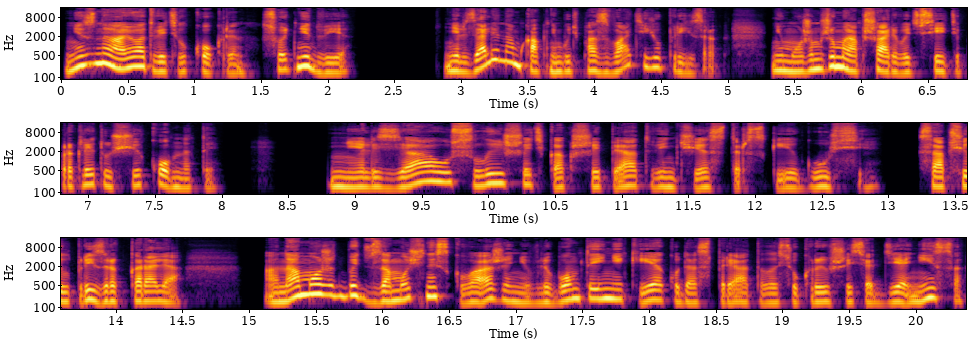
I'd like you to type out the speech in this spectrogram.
«Не знаю», — ответил Кокрин, — «сотни две». Нельзя ли нам как-нибудь позвать ее призрак? Не можем же мы обшаривать все эти проклятущие комнаты. Нельзя услышать, как шипят винчестерские гуси, сообщил призрак короля. Она может быть в замочной скважине, в любом тайнике, куда спряталась, укрывшись от Диониса,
